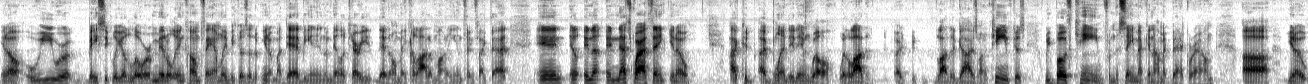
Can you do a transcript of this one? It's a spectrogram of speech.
you know, we were basically a lower middle income family because of you know my dad being in the military. They don't make a lot of money and things like that, and and and that's why I think you know I could I blended in well with a lot of a lot of the guys on the team because we both came from the same economic background. Uh, you know,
